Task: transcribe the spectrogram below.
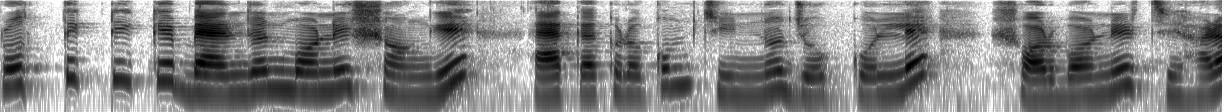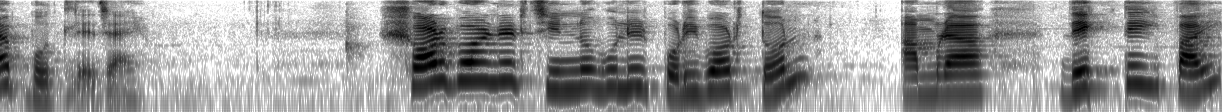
প্রত্যেকটিকে ব্যঞ্জন বর্ণের সঙ্গে এক এক রকম চিহ্ন যোগ করলে স্বরবর্ণের চেহারা বদলে যায়। স্বরবর্ণের চিহ্নগুলির পরিবর্তন আমরা দেখতেই পাই।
